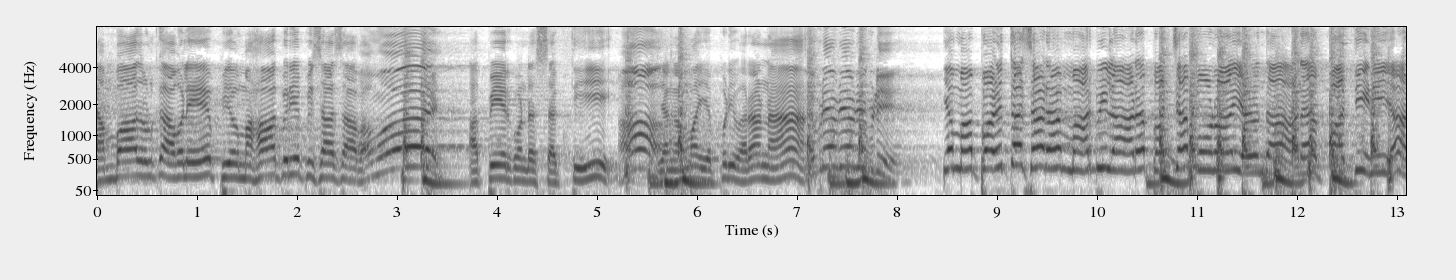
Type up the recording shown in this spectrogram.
நம்பாதவர்களுக்கு அவளே மகா பெரிய பிசாசாவா. அப்பேர் கொண்ட சக்தி. எங்க அம்மா எப்படி வரானா எப்படி எப்படி எப்படி எப்படி? எம்மா பழுத்த சட மார்பில் ஆட பச்சை போனோம் எழுந்தாட பத்தினியாளாடி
